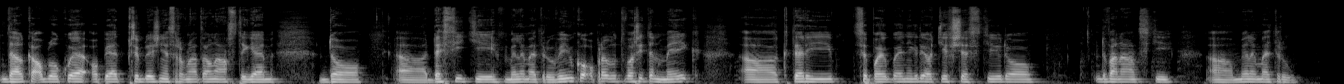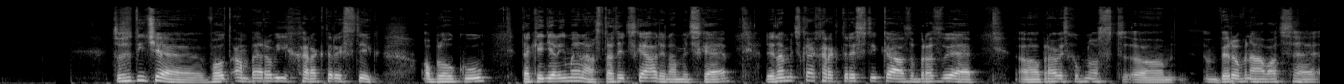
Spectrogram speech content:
Délka oblouku je opět přibližně srovnatelná s TIGem do uh, 10 mm. Výjimku opravdu tvoří ten make, který se pohybuje někdy od těch 6 do 12 mm. Co se týče voltamperových charakteristik oblouku, tak je dělíme na statické a dynamické. Dynamická charakteristika zobrazuje uh, právě schopnost uh, vyrovnávat se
